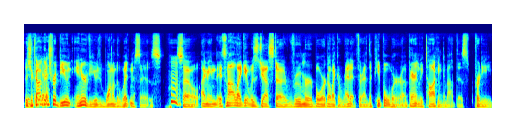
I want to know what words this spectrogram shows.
the Chicago data. Tribune interviewed one of the witnesses. Hmm. So, I mean, it's not like it was just a rumor board or like a Reddit thread. Like people were apparently talking about this pretty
